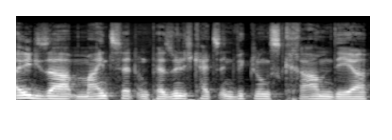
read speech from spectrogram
all dieser Mindset- und Persönlichkeitsentwicklungskram, der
